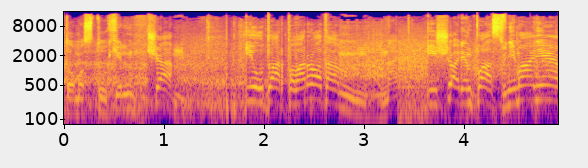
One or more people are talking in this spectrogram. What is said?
Томас Тухель. Чам. И удар поворотом. Еще один пас. Внимание.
